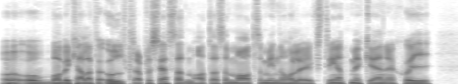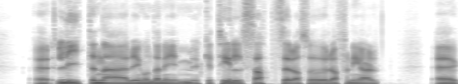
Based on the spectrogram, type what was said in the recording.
och, och vad vi kallar för ultraprocessad mat, alltså mat som innehåller extremt mycket energi, eh, lite näring och den är mycket tillsatser, alltså raffinerad eh,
